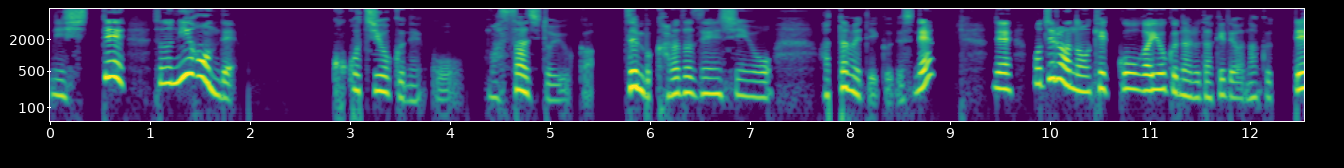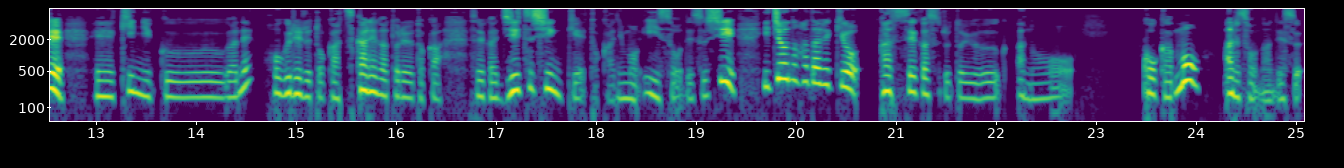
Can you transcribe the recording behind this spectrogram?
にして、その2本で心地よくね、こう、マッサージというか、全部体全身を温めていくんですね。で、もちろんあの、血行が良くなるだけではなくって、えー、筋肉がね、ほぐれるとか、疲れが取れるとか、それから自律神経とかにもいいそうですし、胃腸の働きを活性化するという、あのー、効果もあるそうなんです。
